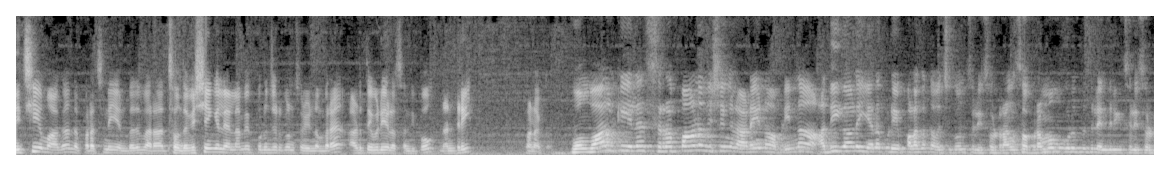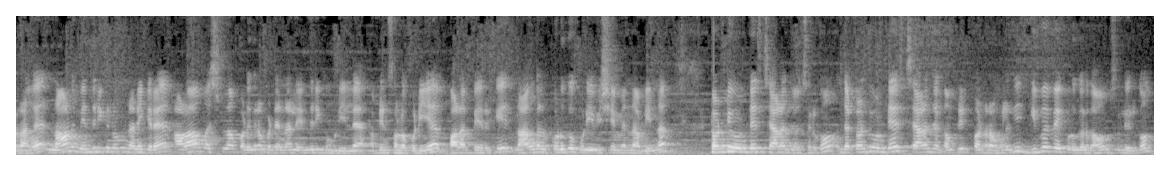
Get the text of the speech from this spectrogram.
நிச்சயமாக அந்த பிரச்சனை என்பது வராது. ஸோ அந்த விஷயங்கள் எல்லாமே புரிஞ்சிருக்கும்னு சொல்லி நம்புறேன். அடுத்த வீடியோவில் சந்திப்போம். நன்றி. வணக்கம். உன் வாழ்க்கையில சிறப்பான விஷயங்கள் அடையணும் அப்படின்னா அதிகாலை எனக்குடைய பழக்கத்தை வச்சுக்கோன்னு சொல்லி சொல்றாங்க. ஸோ பிரம்ம முகூர்த்தத்தில் எந்திரிக்க சொல்லி சொல்றாங்க. நானும் எந்திரிக்கணும்னு நினைக்கிறேன். அலாம் வச்சுலாம் படுக்கிறேன் பட் என்னால் எந்திரிக்க முடியல அப்படின்னு சொல்லக்கூடிய பல பேருக்கு நாங்கள் கொடுக்கக்கூடிய விஷயம் என்ன அப்படின்னா டுவெண்ட்டி ஒன் டேஸ் சேலஞ்ச் வச்சிருக்கோம். இந்த டுவெண்ட்டி ஒன் டேஸ் சேலஞ்சை கம்ப்ளீட் பண்றவங்களுக்கு கிவ் அவே கொடுக்குறதாகவும் சொல்லியிருக்கோம்.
